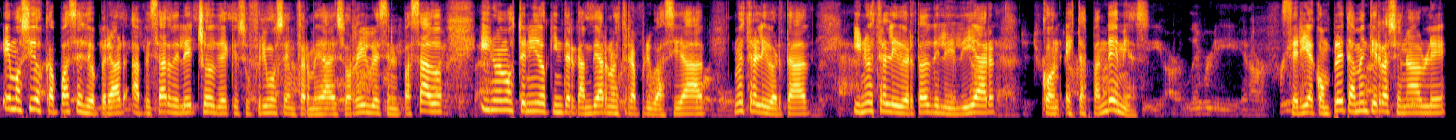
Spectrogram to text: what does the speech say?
hemos sido capaces de operar a pesar del hecho de que sufrimos enfermedades horribles en el pasado y no hemos tenido que intercambiar nuestra privacidad, nuestra libertad y nuestra libertad de lidiar con estas pandemias. Sería completamente irracionable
